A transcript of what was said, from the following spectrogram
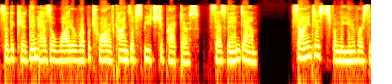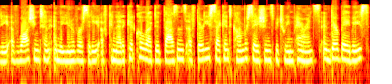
so the kid then has a wider repertoire of kinds of speech to practice, says Van Dam. Scientists from the University of Washington and the University of Connecticut collected thousands of 30 second conversations between parents and their babies,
